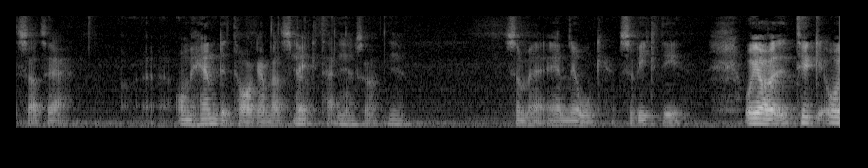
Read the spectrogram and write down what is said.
så att säga omhändertagande aspekt här Ja, också ja. som är, är nog så viktig. Och jag tycker, och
